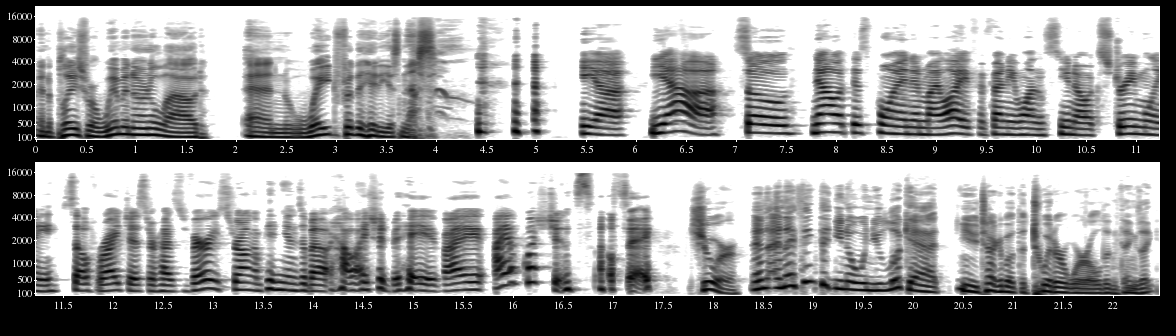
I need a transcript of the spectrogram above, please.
in a place where women aren't allowed, and wait for the hideousness. Yeah. Yeah. So now at this point in my life, if anyone's, you know, extremely self-righteous or has very strong opinions about how I should behave, I I have questions, I'll say. Sure. And and I think that you know when you look at you, know, you talk about the Twitter world and things like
